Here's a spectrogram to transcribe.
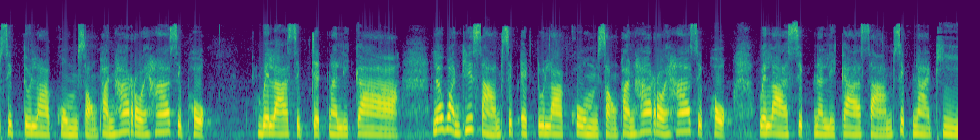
30 ตุลาคม 2556เวลา 17 นาฬิกา และวันที่ 31 ตุลาคม 2556 เวลา 10 นาฬิกา 30 นาที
